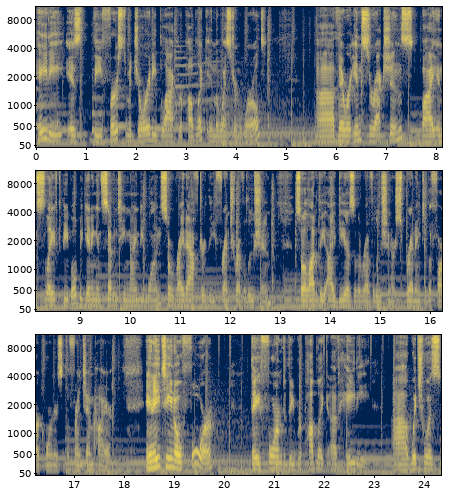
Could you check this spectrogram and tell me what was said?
Haiti is the first majority black republic in the Western world. Uh, there were insurrections by enslaved people beginning in 1791, so right after the French Revolution. So, a lot of the ideas of the revolution are spreading to the far corners of the French Empire. In 1804, they formed the Republic of Haiti, uh, which was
